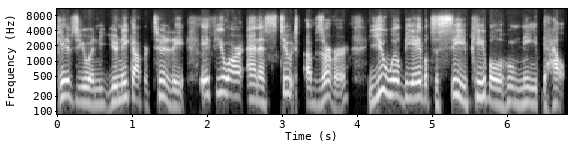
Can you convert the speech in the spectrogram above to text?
gives you a unique opportunity. If you are an astute observer, you will be able to see people who need help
